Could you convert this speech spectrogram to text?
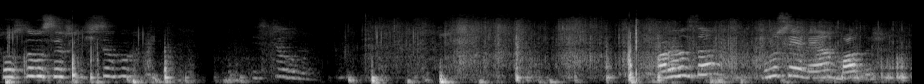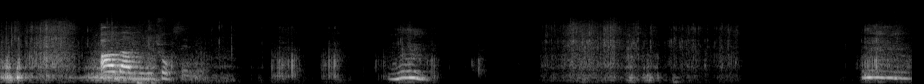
Soslu mısır. İşte bu. İstiyordum bunu. Aranızda bunu sevmeyen vardır. Aa ben bunu çok seviyorum. Hmm. Hmm.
